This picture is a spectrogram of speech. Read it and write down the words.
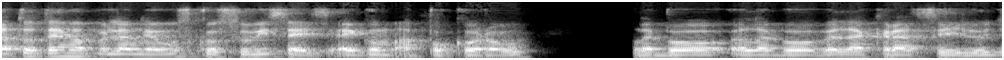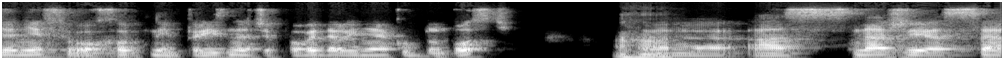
Táto téma podľa mňa úzko súvisí s egom a pokorou, lebo, lebo veľakrát si ľudia nie sú ochotní priznať, že povedali nejakú blbosť Aha. a, a snažia sa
